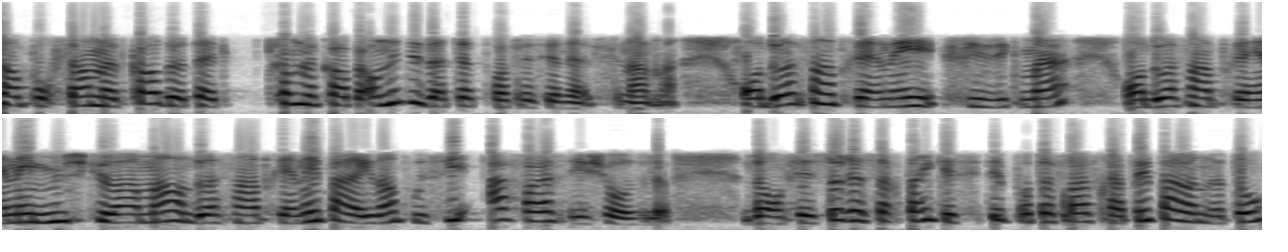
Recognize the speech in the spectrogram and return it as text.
100% Notre corps doit être comme le corps. On est des athlètes professionnels, finalement. On doit s'entraîner physiquement. On doit s'entraîner musculairement. On doit s'entraîner, par exemple, aussi à faire ces choses-là. Donc, c'est sûr et certain que si tu es pour te faire frapper par un auto,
